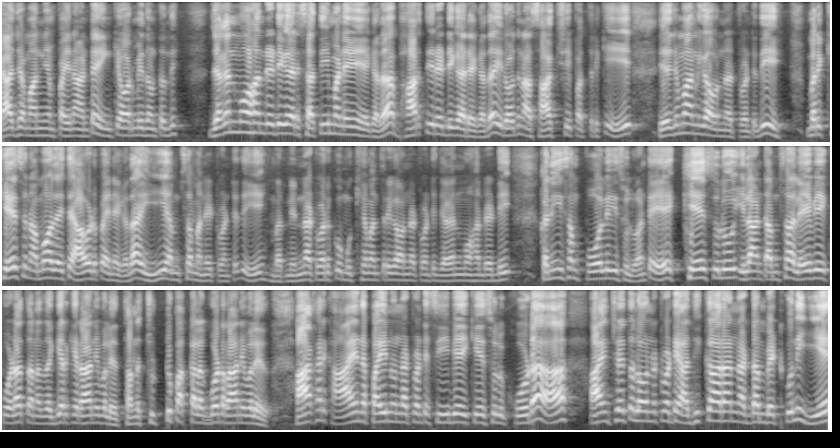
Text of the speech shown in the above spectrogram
యాజమాన్యం పైన అంటే ఇంకెవరి మీద ఉంటుంది? జగన్మోహన్ రెడ్డి గారి సతీమణియే కదా భారతీరెడ్డి గారే కదా ఈరోజు నా సాక్షి పత్రిక యజమానిగా ఉన్నటువంటిది. మరి కేసు నమోదైతే ఆవిడపైనే కదా ఈ అంశం అనేటువంటిది. మరి నిన్నటి వరకు ముఖ్యమంత్రిగా ఉన్నటువంటి జగన్మోహన్ రెడ్డి కనీసం పోలీసులు అంటే కేసులు ఇలాంటి అంశాలు ఏవి కూడా తన దగ్గరికి రానివ్వలేదు. తన చుట్టుపక్కలకు కూడా రానివ్వలేదు. ఆఖరికి ఆయన పైన ఉన్నటువంటి సిబిఐ కేసులు కూడా ఆయన చేతిలో ఉన్నటువంటి అధికారాన్ని అడ్డం పెట్టుకుని ఏ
